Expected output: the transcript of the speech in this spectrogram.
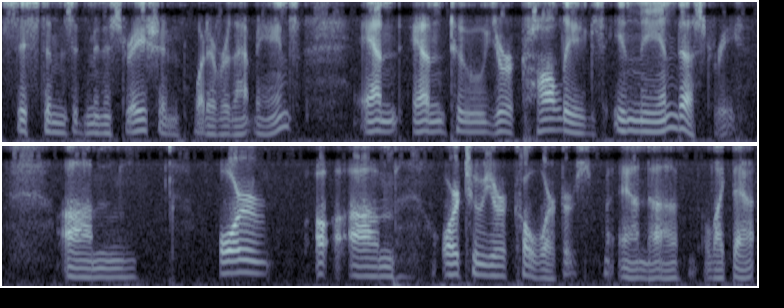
systems administration, whatever that means, and and to your colleagues in the industry, um, or uh, um, or to your coworkers and uh, like that,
